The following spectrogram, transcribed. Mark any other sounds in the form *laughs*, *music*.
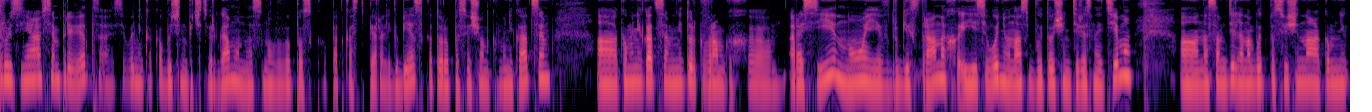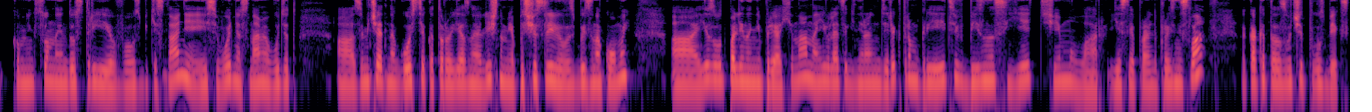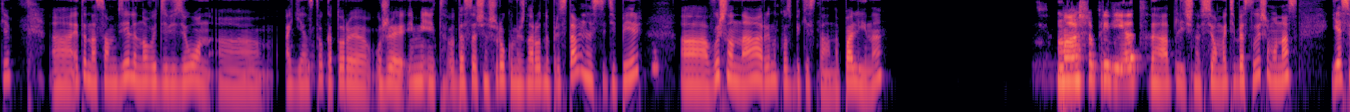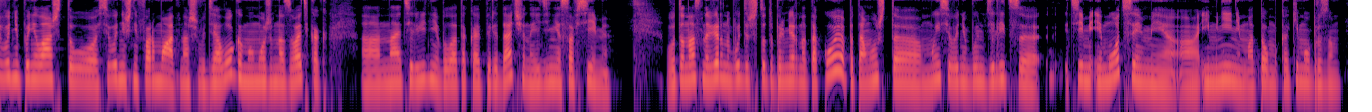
Друзья, всем привет! Сегодня, как обычно, по четвергам у нас новый выпуск подкаста «Пиар-ликбез», который посвящен коммуникациям. А, коммуникациям не только в рамках э, России, но и в других странах. И сегодня у нас будет очень интересная тема. А, на самом деле она будет посвящена коммуни- коммуникационной индустрии в Узбекистане. И сегодня с нами будет замечательная гостья, которую я знаю лично, мне посчастливилось быть знакомой. А, ее зовут Полина Непряхина, она является генеральным директором Creative Business Ечимулар, если я правильно произнесла, как это звучит по-узбекски. А, это на самом деле новый дивизион агентства, которое уже имеет достаточно широкую международную представленность и теперь вышло на рынок Узбекистана. Полина, Маша, привет. Да, отлично. Все, мы тебя слышим. У нас я сегодня поняла, что сегодняшний формат нашего диалога мы можем назвать как а, на телевидении была такая передача наедине со всеми. Вот у нас, наверное, будет что-то примерно такое, потому что мы сегодня будем делиться теми эмоциями а, и мнением о том, каким образом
